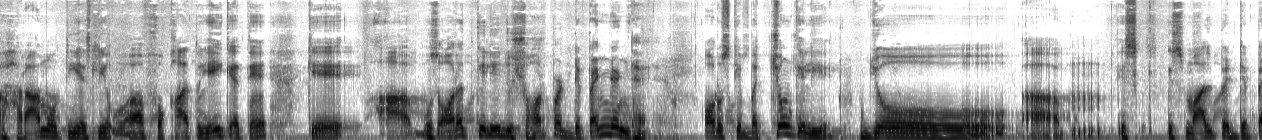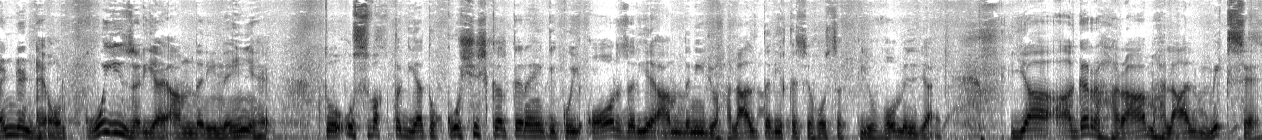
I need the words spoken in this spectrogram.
हराम होती है इसलिए फ़ुका तो यही कहते हैं कि उस औरत के लिए जो शोहर पर डिपेंडेंट है और उसके बच्चों के लिए जो आ, इस इस माल पे डिपेंडेंट है और कोई ज़रिया आमदनी नहीं है तो उस वक्त तक या तो कोशिश करते रहें कि कोई और ज़रिए आमदनी जो हलाल तरीके से हो सकती है वो मिल जाए। या अगर हराम हलाल मिक्स है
